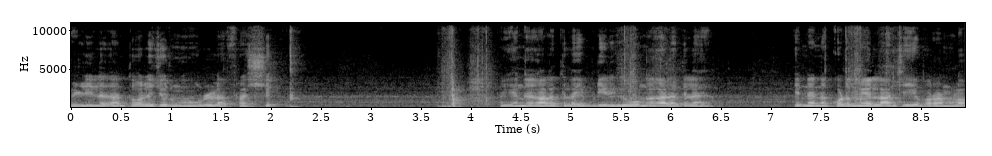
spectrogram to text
வெளியில் தான் தொலைச்சுருங்க உள்ளே ஃப்ரெஷ்ஷு எங்கள் காலத்தில் இப்படி இருக்குது உங்கள் காலத்தில் என்னென்ன கொடுமையெல்லாம் செய்ய போகிறாங்களோ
